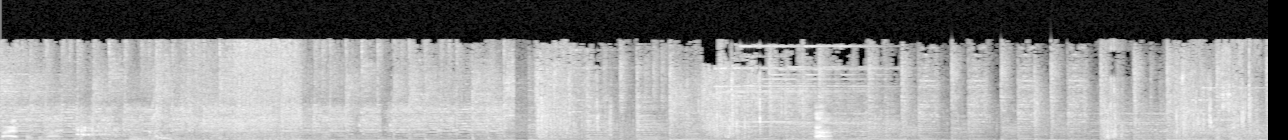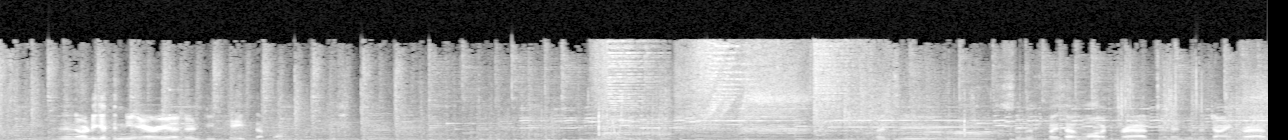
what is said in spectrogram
Fire Pokemon. Huh. Let's see. In order to get the new area, there's these gates that block the way. Let's see. So this place has a lot of crabs, and then there's a giant crab.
